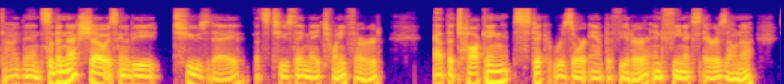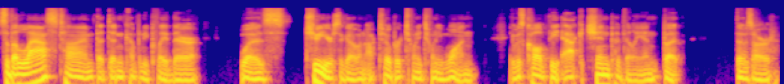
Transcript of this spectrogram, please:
Dive in. So the next show is going to be Tuesday. That's Tuesday, May 23rd at the Talking Stick Resort Amphitheater in Phoenix, Arizona. So the last time that Dead and Company played there was two years ago in October 2021. It was called the Ak Chin Pavilion, but those are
